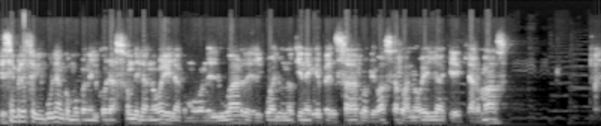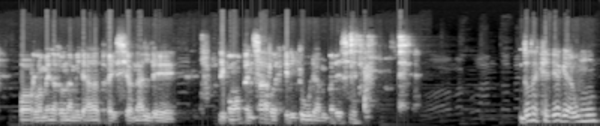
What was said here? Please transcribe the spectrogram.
que siempre se vinculan como con el corazón de la novela, como con el lugar del cual uno tiene que pensar lo que va a ser la novela que, que armás, por lo menos de una mirada tradicional de, de cómo pensar la escritura, me parece. Entonces quería que de algún,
